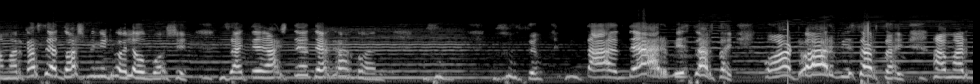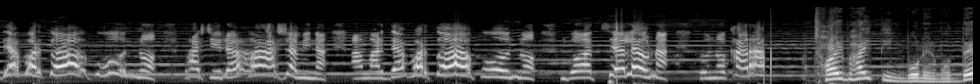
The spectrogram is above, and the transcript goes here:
আমার কাছে দশ মিনিট হইলেও বসে। যাইতে আসতে দেখা করে। তার দেয়ার বিচার চাই, কঠোর বিচার চাই। আমার দেবর তো পূর্ণ, ফাঁসির আসামি না। আমার দেবর তো পূর্ণ ছেলেও না খারাপ ছয় ভাই, তিন বোনের মধ্যে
